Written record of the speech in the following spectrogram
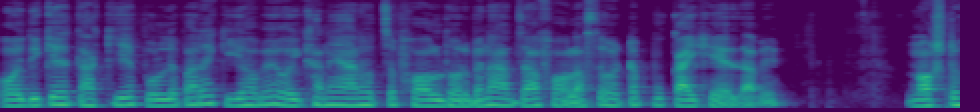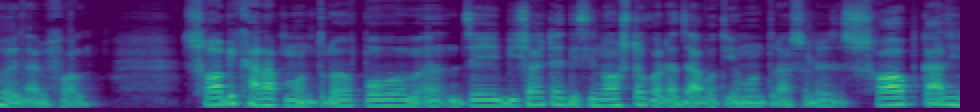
ওইদিকে তাকিয়ে পড়লে পারে কি হবে, ওইখানে আর হচ্ছে ফল ধরবে না, আর যা ফল আছে ওটা পোকায় খেয়ে যাবে। নষ্ট হয়ে যাবে ফল। সবই খারাপ মন্ত্র যে বিষয়টা দিছি নষ্ট করা যাবতীয় মন্ত্র আসলে সব কাজই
